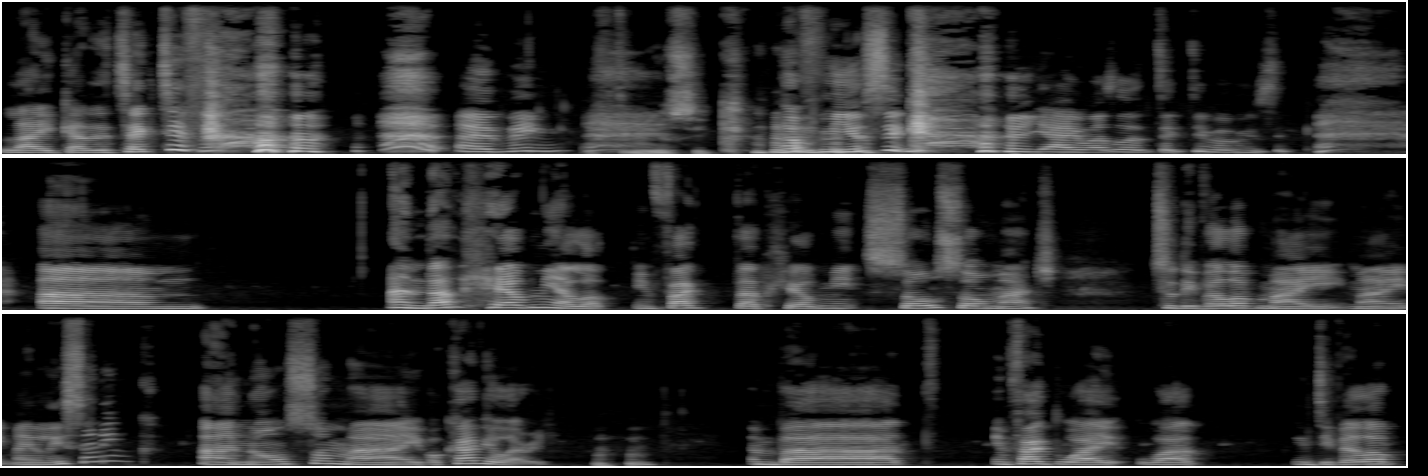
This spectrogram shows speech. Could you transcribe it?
like a detective i think Of music. of music. yeah, I was a detective of music. Um, and that helped me a lot. In fact, that helped me so so much to develop my my my listening and also my vocabulary. Mhm. But in fact, what what developed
